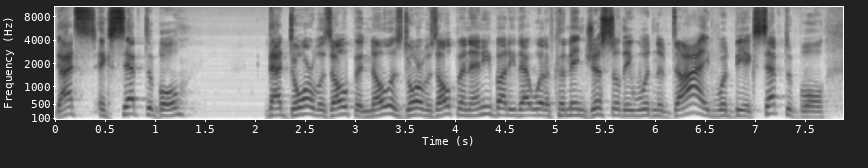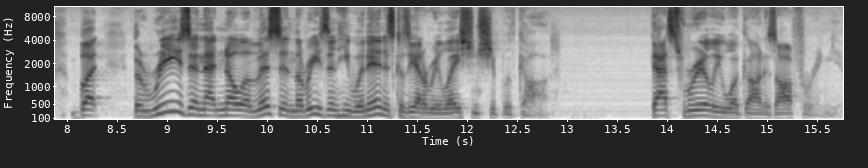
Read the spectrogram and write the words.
That's acceptable. That door was open. Noah's door was open. Anybody that would have come in just so they wouldn't have died would be acceptable. But the reason that Noah listened, the reason he went in is because he had a relationship with God. That's really what God is offering you.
